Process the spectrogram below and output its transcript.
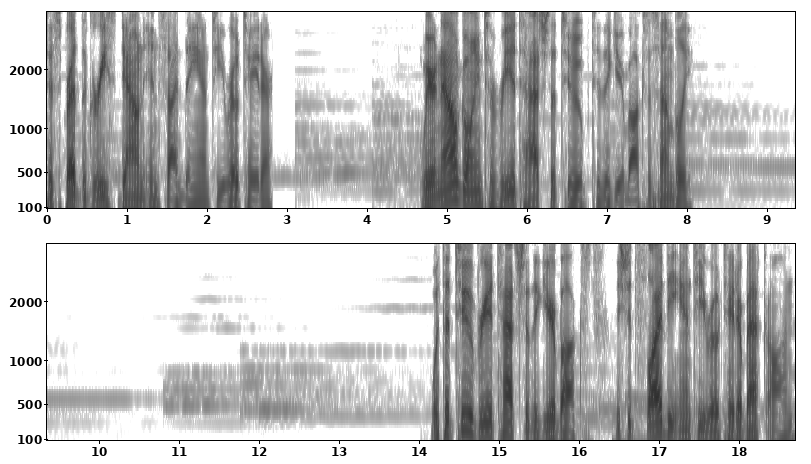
to spread the grease down inside the anti-rotator. We are now going to reattach the tube to the gearbox assembly. With the tube reattached to the gearbox, we should slide the anti-rotator back on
